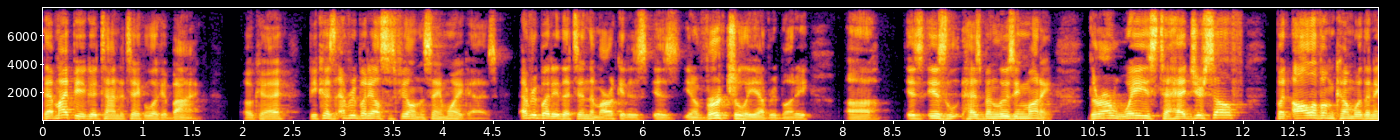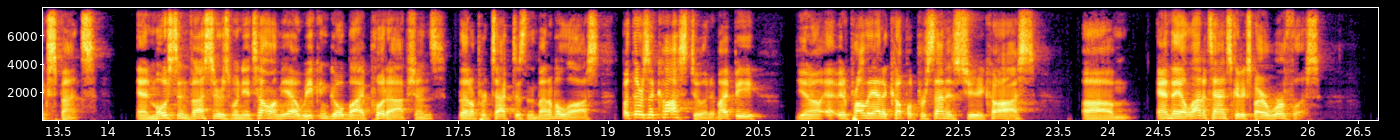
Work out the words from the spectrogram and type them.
that might be a good time to take a look at buying. Okay. Because everybody else is feeling the same way, guys. Everybody that's in the market is is, you know, virtually everybody uh is is has been losing money. There are ways to hedge yourself, but all of them come with an expense. And most investors, when you tell them, yeah, we can go buy put options that'll protect us in the event of a loss, but there's a cost to it. It might be, you know, it probably add a couple percentage to your costs. Um, and they a lot of times could expire worthless.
